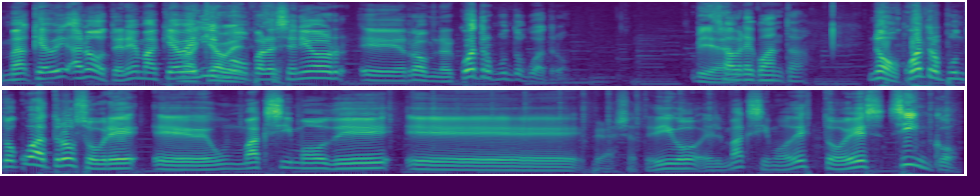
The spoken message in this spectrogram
Maquiave- ah, no, tenés maquiavelismo Maquiavel, para el señor eh, Romner, 4.4. Bien. ¿Sobre cuánto? No, 4.4 sobre eh, un máximo de... Eh, espera, ya te digo, el máximo de esto es 5.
